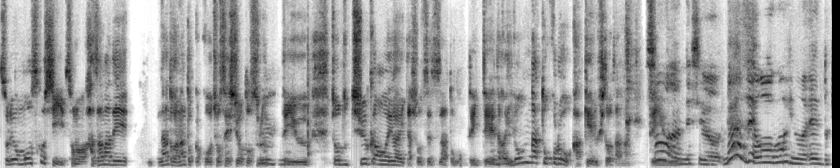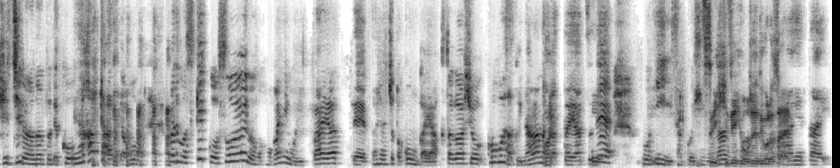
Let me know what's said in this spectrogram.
それをもう少し、その狭間で、なんとかなんとかこう調整しようとするっていう、ちょうど中間を描いた小説だと思っていて、だからいろんなところを書ける人だなっていう。そうなんですよ。なぜ黄金比の縁とケチるあなたでこういなかったって思う。まあでも結構そういうのが他にもいっぱいあって、私はちょっと今回芥川賞候補作にならなかったやつで、もういい作品ぜひぜひ教えてくださあい。げたい。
